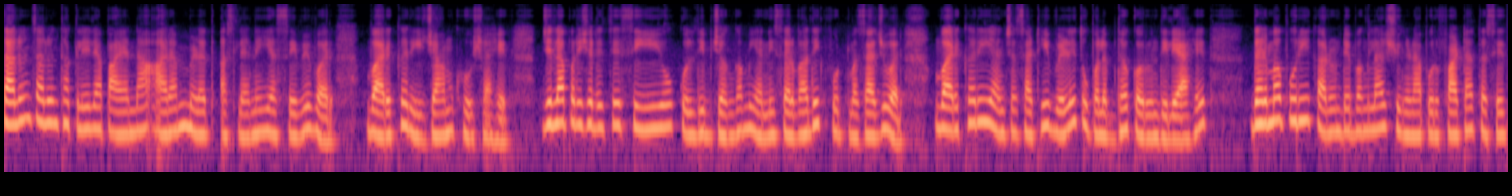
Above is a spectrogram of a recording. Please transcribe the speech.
चालून चालून थकलेल्या पायांना आराम मिळत असल्याने या सेवेवर वारकरी जाम खुश आहेत. जिल्हा परिषदेचे सीईओ कुलदीप जंगम यांनी सर्वाधिक फूट मसाजवर वारकरी त्यांच्यासाठी वेळेत उपलब्ध करून दिले आहेत. धर्मपुरी कारुंडे बंगला शिंगणापूर फाटा तसेच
